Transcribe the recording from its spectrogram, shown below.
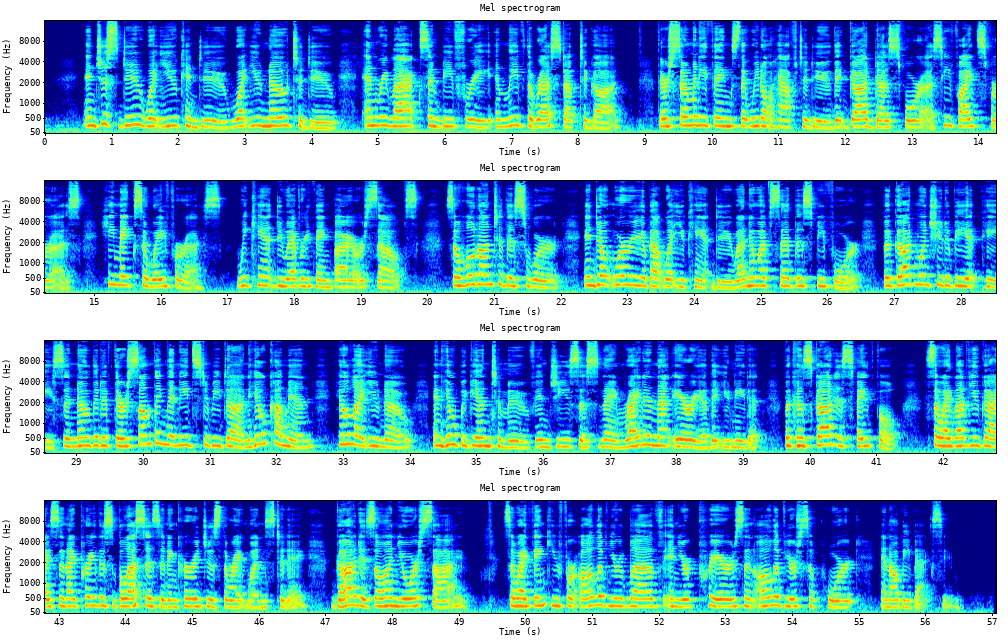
And just do what you can do, what you know to do, and relax and be free and leave the rest up to God. There's so many things that we don't have to do that God does for us. He fights for us. He makes a way for us. We can't do everything by ourselves. So hold on to this word and don't worry about what you can't do. I know I've said this before, but God wants you to be at peace and know that if there's something that needs to be done, he'll come in, he'll let you know, and he'll begin to move in Jesus' name, right in that area that you need it, because God is faithful. So I love you guys, and I pray this blesses and encourages the right ones today. God is on your side. So I thank you for all of your love and your prayers and all of your support, and I'll be back soon.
